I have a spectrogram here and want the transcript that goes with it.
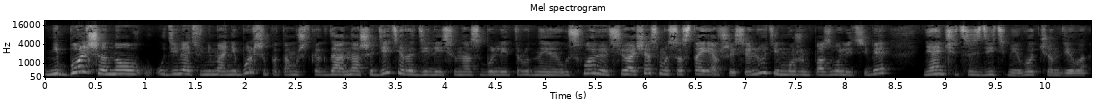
не больше, но уделять внимание больше, потому что когда наши дети родились, у нас были трудные условия, все, а сейчас мы состоявшиеся люди, можем позволить себе нянчиться с детьми. Вот в чем дело.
